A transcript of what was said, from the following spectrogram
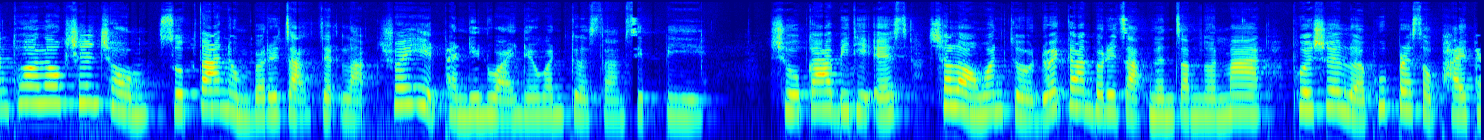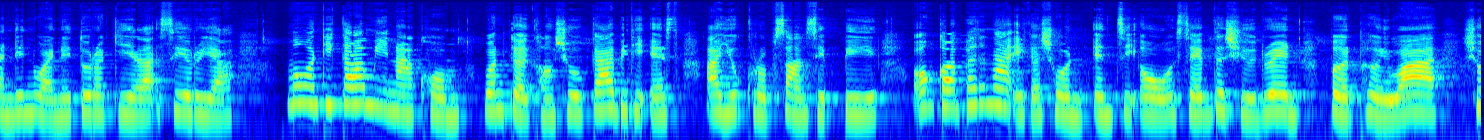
นๆ ทั่วโลกชื่นชม ซุปตาหนุ่มบริจาคเจ็ดหลัก ช่วยเหตุแผ่นดินไหวในวันเกิด 30 ปีชูการ์ BTS ฉลองวันเกิดด้วยการบริจาคเงินจำนวนมาก เพื่อช่วยเหลือผู้ประสบภัยแผ่นดินไหวในตุรกีและซีเรีย เมื่อวันที่ 9 มีนาคม วันเกิดของชูการ์ BTS อายุครบ 30 ปี องค์กรพัฒนาเอกชน NGO Save the Children เปิดเผยว่าชู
